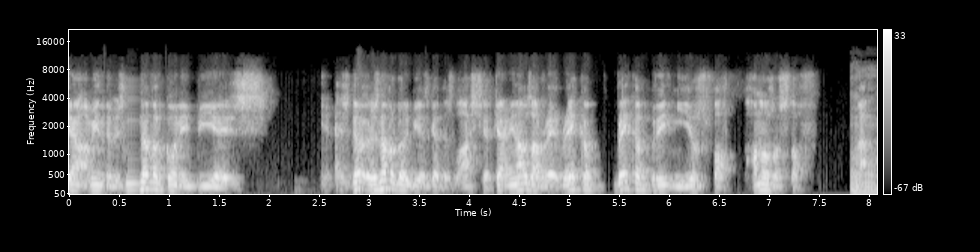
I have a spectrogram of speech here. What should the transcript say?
I mean, it was never going to be as it's it was never going to be as good as last year. I mean, that was a record record breaking years for hundreds of stuff. Mm.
